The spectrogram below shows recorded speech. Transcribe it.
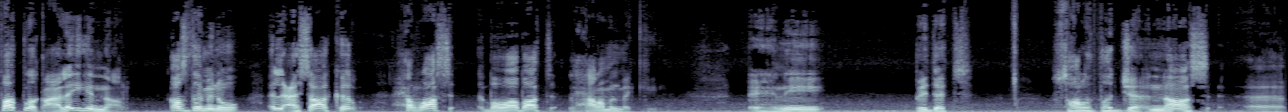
فاطلق عليه النار. قصده منه العساكر حراس بوابات الحرم المكي. هني بدت صارت ضجة الناس آه،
